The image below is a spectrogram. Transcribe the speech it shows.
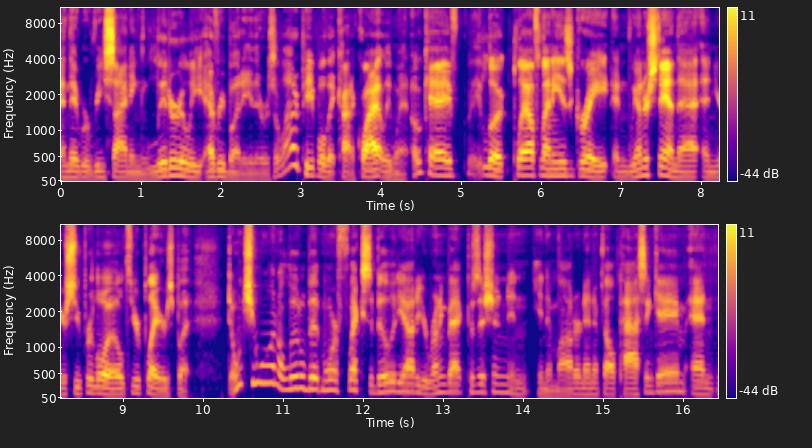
and they were re-signing literally everybody there was a lot of people that kind of quietly went okay look playoff lenny is great and we understand that and you're super loyal to your players but don't you want a little bit more flexibility out of your running back position in, in a modern NFL passing game? And,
